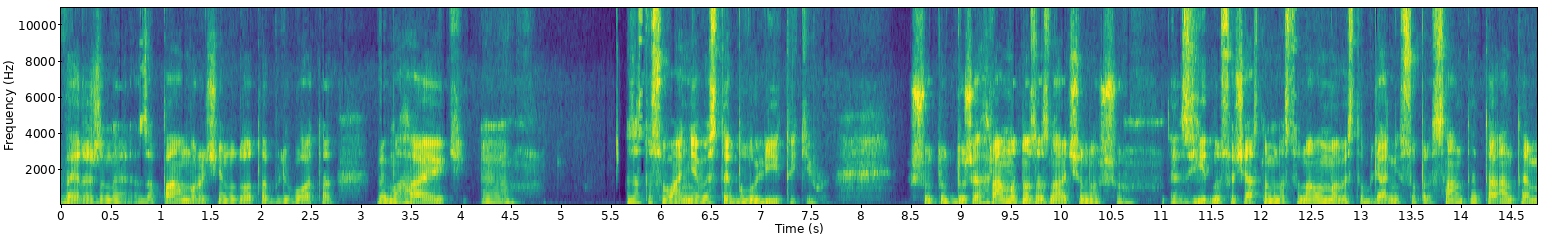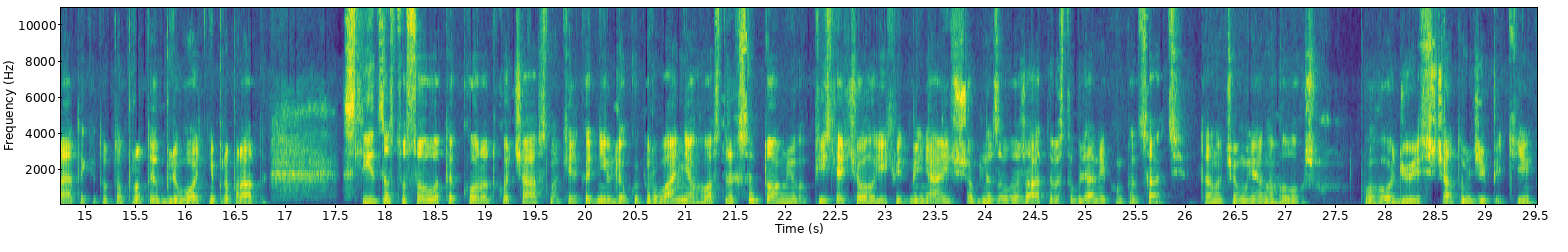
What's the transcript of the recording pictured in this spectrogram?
виражене запаморочення, нудота, блювота вимагають е, застосування вестибулолітиків. Що тут дуже грамотно зазначено, що е, згідно з сучасними настановами, вестибулярні супресанти та антиеметики, тобто протиблювотні препарати, слід застосовувати короткочасно, кілька днів для купірування гострих симптомів, після чого їх відміняють, щоб не заважати вестибулярній компенсації. Та на чому я наголошую. Погоджуюсь з чатом GPT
